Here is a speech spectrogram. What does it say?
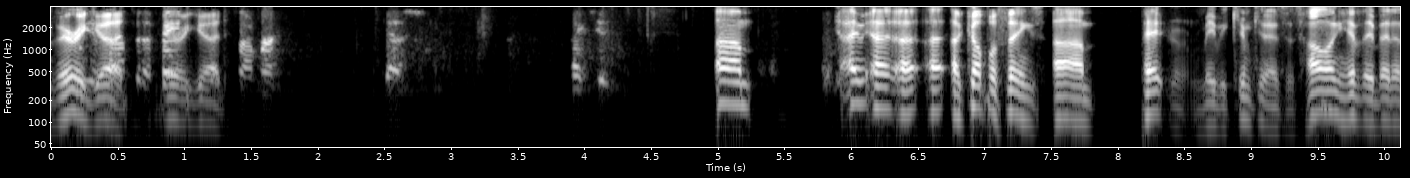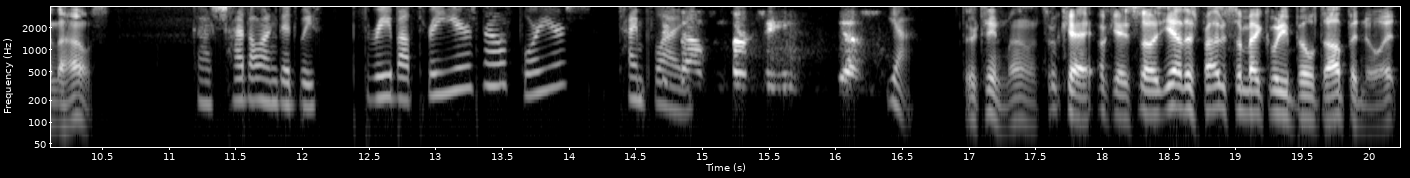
Very He good. adopted a baby Very good. Summer. Yes. Thank you. Um, I, a, a, a couple things. Um, Pat, maybe Kim can answer this. How long have they been in the house? Gosh, how long did we? Three, about three years now? Four years? Time flies. 2013. Yes. Yeah. 13. Well, that's okay. Okay, so yeah, there's probably some equity built up into it.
